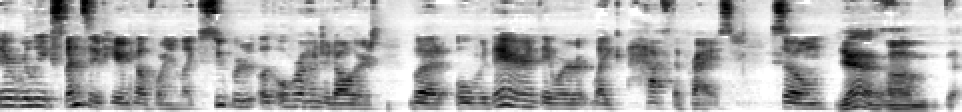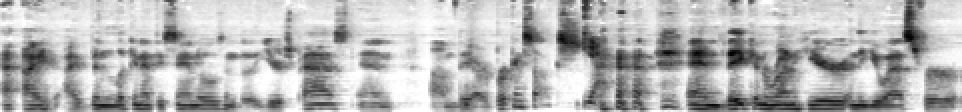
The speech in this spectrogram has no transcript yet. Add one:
they're really expensive here in California, like super, like over a hundred dollars. But over there, they were like half the price. So Yeah, um, I, I I've been looking at these sandals in the years past, and um, they are Birkenstocks. Yeah. and they can run here in the U.S. for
